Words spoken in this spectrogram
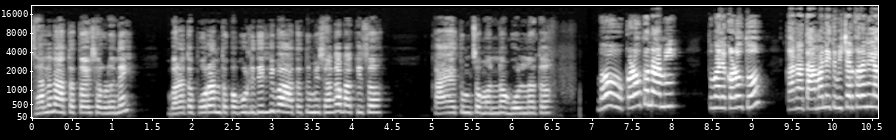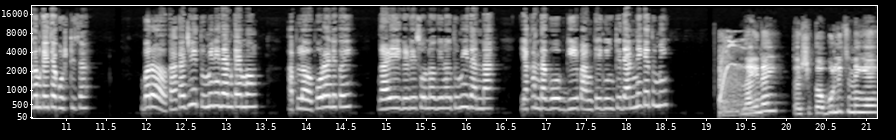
झालं ना आता तय सगळं नाही? बरं आता पोरांत कबुली दिली बा आता तुम्ही सांगा बाकीचं. काय आहे तुमचं म्हणणं बोलणं तर? भाऊ कळवतो ना आम्ही. तुम्हाला कळवतो कारण आता आम्हाला इथे विचार करायला लागेल काही त्या गोष्टीचा. बरं काकाजी तुम्ही नाही द्यान काय मग? आपलं पोराले काही? गाडी गिडी सोनं घेणं तुम्ही द्यान ना. एखादा गोप गिप अंगठी गिंगठी द्यान नाही का तुम्ही? नाही नाही तशी कबुलीच नाही आहे.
